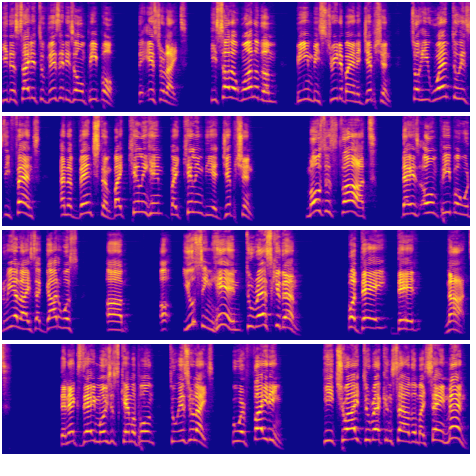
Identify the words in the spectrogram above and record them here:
he decided to visit his own people, the Israelites. He saw that one of them being mistreated by an Egyptian. So he went to his defense and avenged them by killing him, by killing the Egyptian. Moses thought that his own people would realize that God was uh, uh, using him to rescue them, but they did not. The next day, Moses came upon two Israelites who were fighting. He tried to reconcile them by saying, Men,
